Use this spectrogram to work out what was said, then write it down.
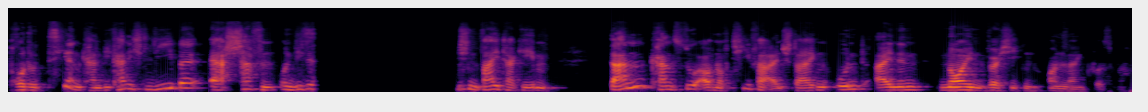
produzieren kann. Wie kann ich Liebe erschaffen und diese Menschen weitergeben? Dann kannst du auch noch tiefer einsteigen und einen neunwöchigen Online-Kurs machen.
